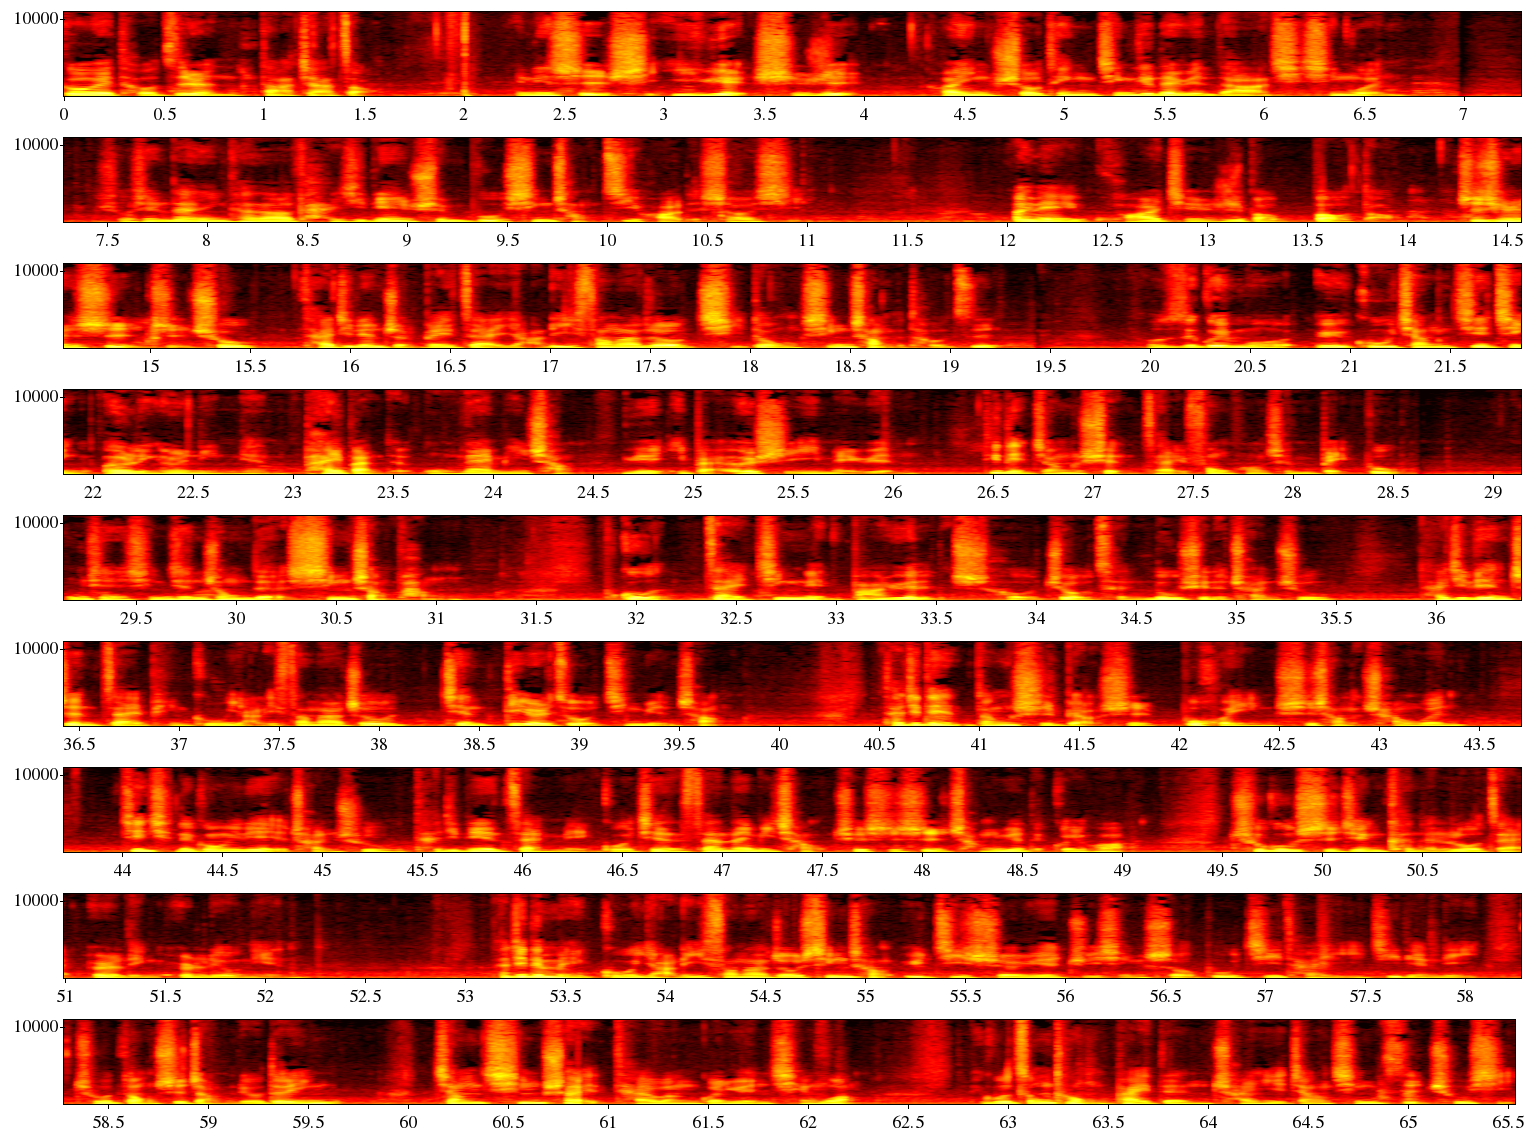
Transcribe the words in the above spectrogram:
各位投资人，大家早！今天是十一月十日，欢迎收听今天的元大奇新闻。首先带您看到台积电宣布新厂计划的消息。外媒《华尔街日报》报道，知情人士指出，台积电准备在亚利桑那州启动新厂的投资，投资规模预估将接近二零二零年拍板的五纳米厂，约一百二十亿美元。地点将选在凤凰城北部。目前新建中的新厂旁，不过在今年八月的时候就曾陆续的传出，台积电正在评估亚利桑那州建第二座晶圆厂。台积电当时表示不回应市场的传闻。近期的供应链也传出，台积电在美国建三纳米厂确实是长远的规划，出估时间可能落在二零二六年。台积电美国亚利桑那州新厂预计十二月举行首部机台移机典礼，除董事长刘德英将亲率台湾官员前往，美国总统拜登传也将亲自出席。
